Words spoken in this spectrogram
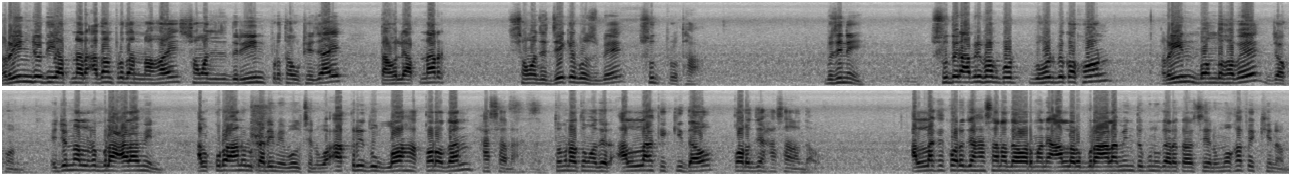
ঋণ যদি আপনার আদান প্রদান না হয়, সমাজে যদি ঋণ প্রথা উঠে যায়, তাহলে আপনার সমাজে জেকে বসবে? সুদ প্রথা। বুঝিনি? সুদের আবির্ভাব ঘট- ঘটবে কখন? ঋণ বন্ধ হবে যখন। এই জন্য আল্লাহ রবুল্লাহ আলামিন আল কোরআনুল কারিমে বলছেন ও আকরিদুল্লাহ করদান হাসানা। তোমরা তোমাদের আল্লাহকে কি দাও? করজে হাসানা দাও। আল্লাহকে করজে হাসানা দেওয়ার মানে আল্লাহ রবুল্লাহ আলামিন তো কোনো কারও কাছে মুখাপেক্ষী নন।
